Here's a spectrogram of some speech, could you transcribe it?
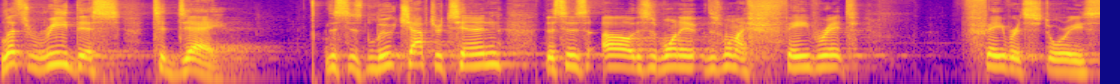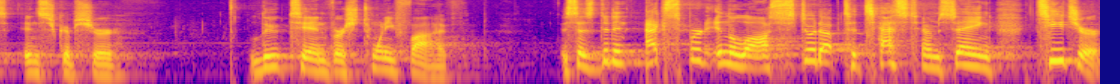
let's read this today. This is Luke chapter 10. This is, oh, this is one of, this is one of my favorite, favorite stories in Scripture. Luke 10, verse 25. It says, Did an expert in the law stood up to test him, saying, Teacher,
